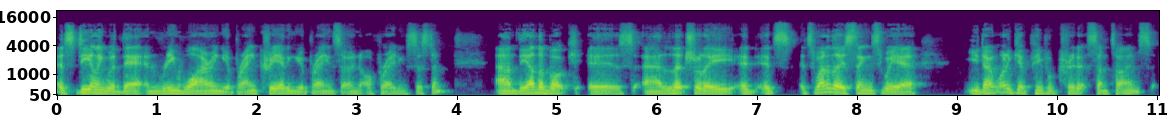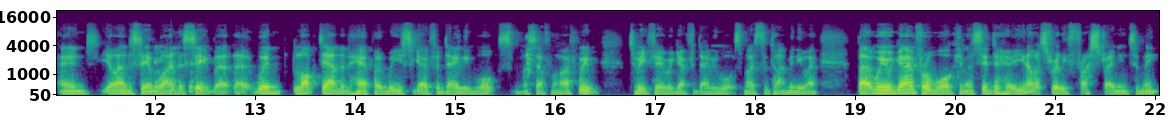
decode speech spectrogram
it's dealing with that and rewiring your brain, creating your brain's own operating system. Um, the other book is uh, literally it, it's it's one of those things where you don't want to give people credit sometimes, and you'll understand why in a sec. But uh, when lockdown had happened, we used to go for daily walks. Myself and my wife. We, to be fair, we go for daily walks most of the time anyway. But we were going for a walk, and I said to her, "You know what's really frustrating to me?"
